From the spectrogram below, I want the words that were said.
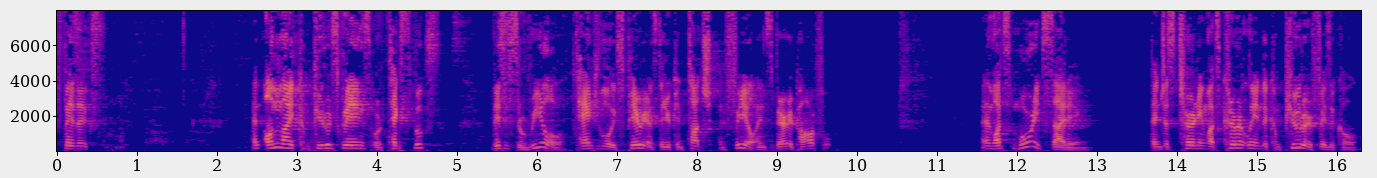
physics. And unlike computer screens or textbooks, this is a real, tangible experience that you can touch and feel, and it's very powerful. And what's more exciting than just turning what's currently in the computer physical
